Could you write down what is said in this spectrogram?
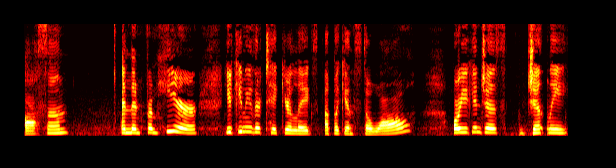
awesome. And then from here, you can either take your legs up against a wall or you can just gently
